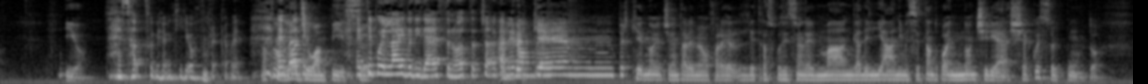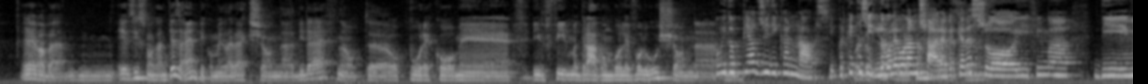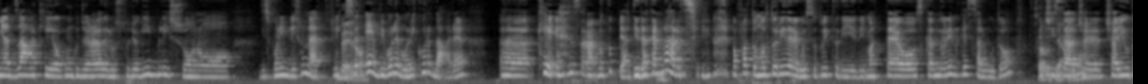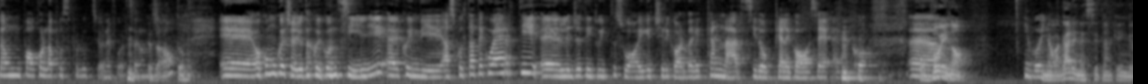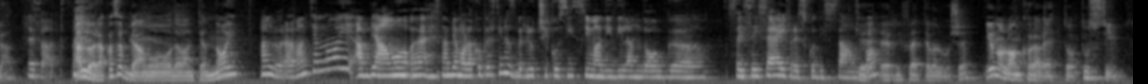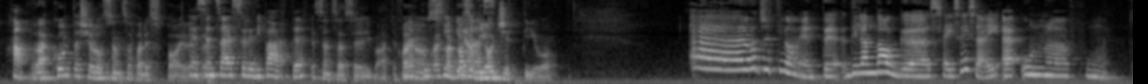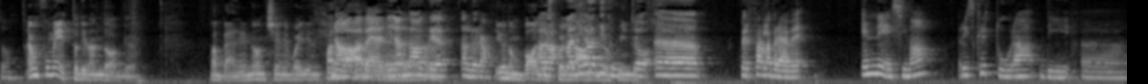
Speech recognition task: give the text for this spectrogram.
Io. Esatto, neanche io, francamente. Ma tu non È leggi One Piece. È tipo il live di Death Note, cioè Eh, quelle robe. perché, mm, perché noi occidentali dobbiamo fare le trasposizioni del manga, degli anime, se tanto poi non ci riesce? Questo è il punto. E vabbè, mm, esistono tanti esempi come live action di Death Note, eh, oppure come il film Dragon Ball Evolution. O i doppiaggi di Cannarsi, perché O così lo volevo lanciare, Cannarsi, perché eh. adesso i film di Miyazaki o comunque in generale dello studio Ghibli sono disponibili su Netflix Vero. e vi volevo ricordare eh, che saranno doppiati da Cannarsi. Mi ha fatto molto ridere questo tweet di, di Matteo Scandolino, che saluto, che ci, sta- Salutiamo. ci- aiuta un po' con la post-produzione forse, non lo so. Esatto. Eh, o comunque ci aiuta con i consigli. eh, quindi ascoltate Querti e leggete i tweet suoi che ci ricorda che Cannarsi doppia le cose. Ecco. E voi no. E voi Ma no. Magari ne siete anche in grado. Esatto. Allora, cosa abbiamo davanti a noi? Allora, davanti a noi abbiamo, eh, abbiamo la copertina sberluccicosissima di Dylan Dog eh, 666, fresco di Che stampa. eh, riflette la luce. Io non l'ho ancora letto, tu sì. Ah, Raccontacelo senza fare spoiler. e senza essere di parte? E senza essere di parte. Fai un- qualcosa di oggettivo. Eh, oggettivamente, Dylan Dog 666 è un eh, fumetto. È un fumetto di Land Dog. Va bene, non ce ne vuoi parlare. No, vabbè, Dylan Dog. Allora, Io non voglio allora, al di là spoilerarlo, di tutto, quindi- eh, per farla breve, ennesima riscrittura di, eh,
